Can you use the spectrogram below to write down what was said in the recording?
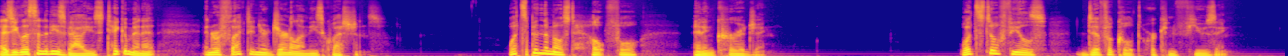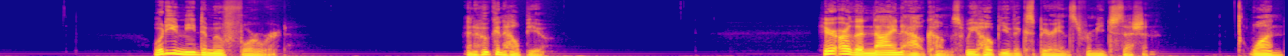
As you listen to these values, take a minute and reflect in your journal on these questions. What's been the most helpful and encouraging? What still feels difficult or confusing? What do you need to move forward? And who can help you? Here are the nine outcomes we hope you've experienced from each session. One,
